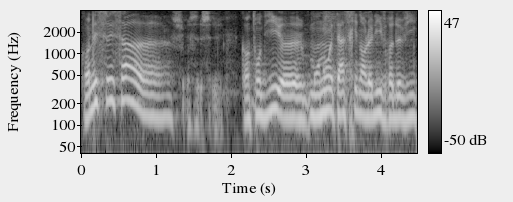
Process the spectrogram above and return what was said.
Connaissez ça euh, Quand on dit euh, Mon nom est inscrit dans le livre de vie.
